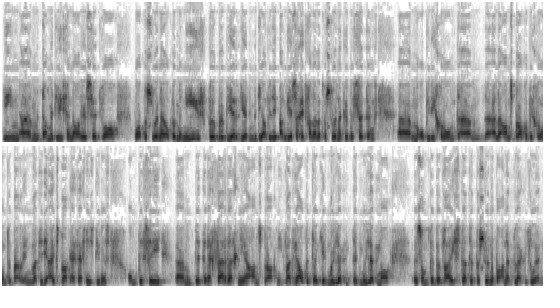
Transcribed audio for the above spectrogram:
En ehm um, dan met hierdie scenario sit waar waar persone op 'n manier probeer deur met die aanwesigheid van hulle persoonlike besittings ehm um, op hierdie grond ehm um, hulle aanspraak op die grond te bou. En wat hierdie uitspraak effektief doen is om te sê ehm um, dit regverdig nie 'n aanspraak nie. Wat wel baie keer moeilik dit moeilik maak is om te bewys dat 'n persoon op 'n ander plek woon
